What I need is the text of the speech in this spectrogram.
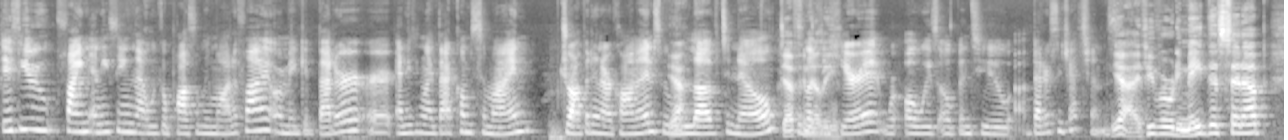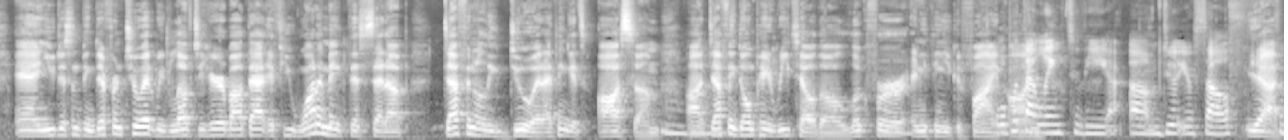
If you find anything that we could possibly modify or make it better or anything like that comes to mind, drop it in our comments. We Yeah. would love to know. We'd love Definitely. to hear it. We're always open to uh, better suggestions. Yeah, if you've already made this setup and you did something different to it, we'd love to hear about that. If you want to make this setup, definitely do it. I think it's awesome. Uh, definitely don't pay retail though. Look for anything you could find. We'll put on- that link to the um, do it yourself. Yeah, So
